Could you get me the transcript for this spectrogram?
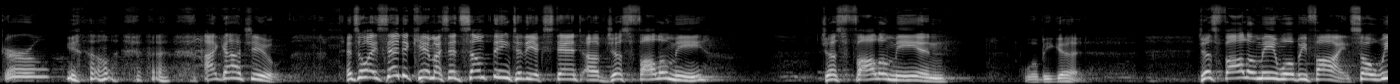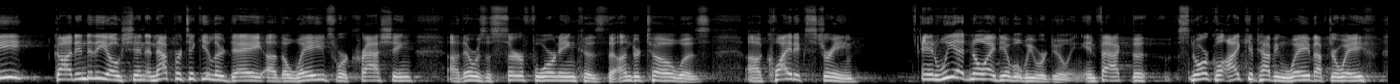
girl. You know, I got you. And so I said to Kim, I said something to the extent of just follow me, just follow me, and we'll be good. Just follow me, we'll be fine. So we got into the ocean, and that particular day, uh, the waves were crashing. Uh, there was a surf warning because the undertow was uh, quite extreme. And we had no idea what we were doing. In fact, the snorkel, I kept having wave after wave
